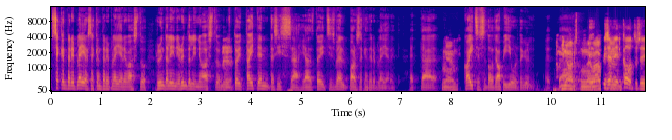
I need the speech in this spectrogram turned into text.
secondary player secondary player'i vastu, ründeliini ründeliini vastu mm. Tõid tight end'e sisse ja tõid siis veel paar secondary player'it, et äh, jah, kaitsesse toodi abi juurde küll, et minu arust on nagu. kui sa neid kaotusi,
